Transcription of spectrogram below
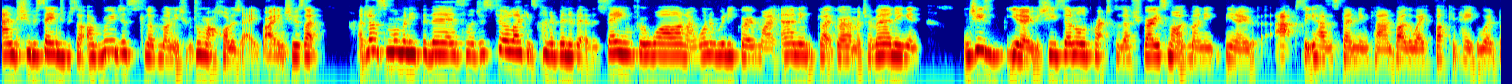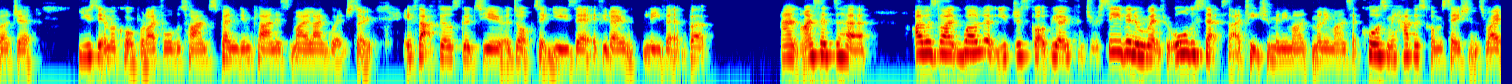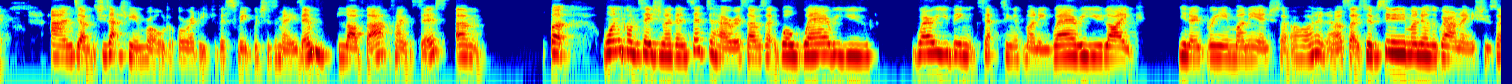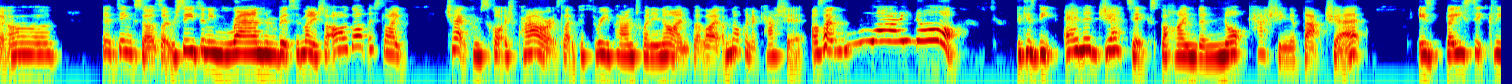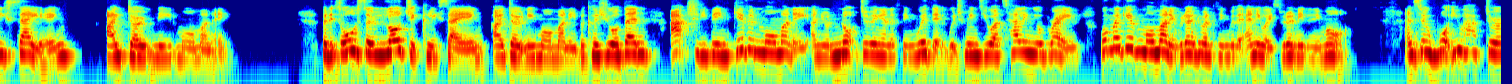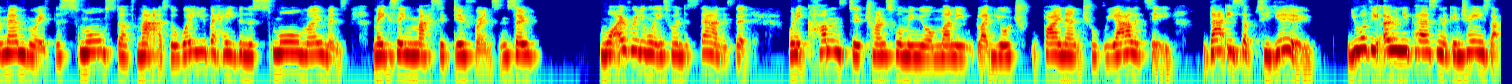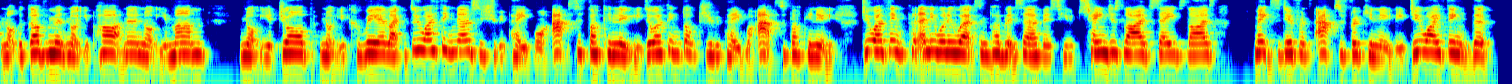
and she was saying to me, like, I really just love money. She was talking about holiday, right? And she was like, I'd love some more money for this. And I just feel like it's kind of been a bit of the same for a while. And I want to really grow my earning, like grow how much I'm earning. And and she's you know she's done all the practical stuff she's very smart with money you know absolutely has a spending plan by the way fucking hate the word budget use it in my corporate life all the time. Spending plan is my language. So if that feels good to you adopt it use it. If you don't leave it. But and i said to her i was like well look you've just got to be open to receiving. And we went through all the steps that i teach in money, money mindset course and we had those conversations right? And um, she's actually enrolled already for this week which is amazing. Love that. Thanks sis. Um but one conversation i then said to her is i was like well where are you where are you being accepting of money? Where are you like, you know, bringing money in? She's like, oh, I don't know. I was like, so have you seen any money on the ground? And she was like, oh, I don't think so. I was like, received any random bits of money? She's like, oh, I got this like check from Scottish Power. It's like for three pound twenty nine, but like I'm not going to cash it. I was like, why not? Because the energetics behind the not cashing of that check is basically saying I don't need more money but it's also logically saying i don't need more money because you're then actually being given more money and you're not doing anything with it which means you are telling your brain when we're given more money? We don't do anything with it anyway so we don't need any more. And so what you have to remember is the small stuff matters. The way you behave in the small moments makes a massive difference. And so what i really want you to understand is that when it comes to transforming your money like your tr- financial reality that is up to you. You are the only person that can change that not the government not your partner not your mum not your job, not your career. Like, do I think nurses should be paid more? Absolutely. Do I think doctors should be paid more? Absolutely. Do I think anyone who works in public service who changes lives, saves lives, makes a difference? Absolutely. Do I think that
